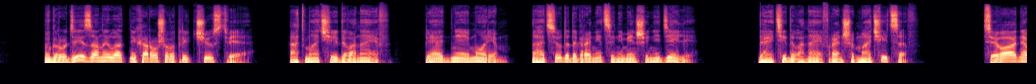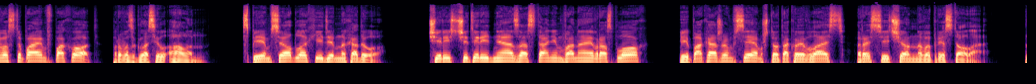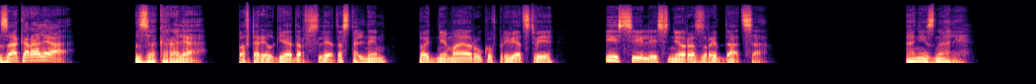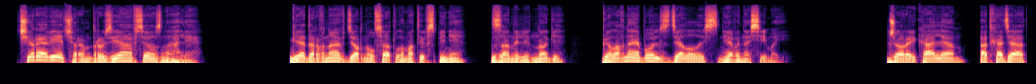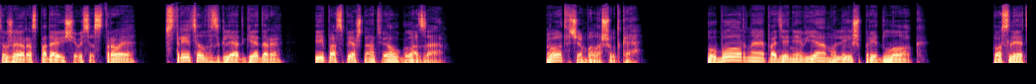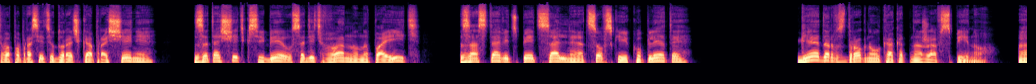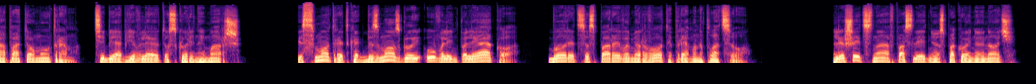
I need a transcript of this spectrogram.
В груди заныло от нехорошего предчувствия. От Мачи до Ванаев пять дней морем, а отсюда до границы не меньше недели. Дойти до Ванаев раньше мачийцев? «Сегодня выступаем в поход», — провозгласил Алан. Спим в седлах, едим на ходу. Через четыре дня застанем Ваная врасплох и покажем всем, что такое власть рассеченного престола. За короля!» «За короля!» — повторил Гедер вслед остальным, поднимая руку в приветствии и силясь не разрыдаться. Они знали. Вчера вечером друзья все знали. Гедер вновь дернулся от ломоты в спине, заныли ноги, головная боль сделалась невыносимой. Джорей Каллиам, отходя от уже распадающегося строя, встретил взгляд Гедера и поспешно отвел глаза. Вот в чем была шутка. Уборное падение в яму — лишь предлог. После этого попросить у дурачка прощения, затащить к себе, усадить в ванну, напоить, заставить петь сальные отцовские куплеты. Гедер вздрогнул, как от ножа в спину. А потом утром тебе объявляют ускоренный марш и смотрят, как безмозглый уволень Полиако борется с порывами рвоты прямо на плацу. Лишить сна в последнюю спокойную ночь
